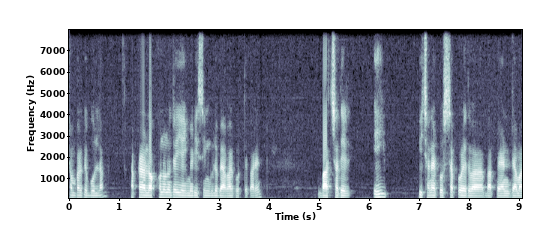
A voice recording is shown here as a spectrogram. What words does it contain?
সম্পর্কে বললাম। আপনারা লক্ষণ অনুযায়ী এই মেডিসিনগুলো ব্যবহার করতে পারেন। বাচ্চাদের এই বিছানায় প্রস্রাব করে দেওয়া বা প্যান্ট, জামা,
